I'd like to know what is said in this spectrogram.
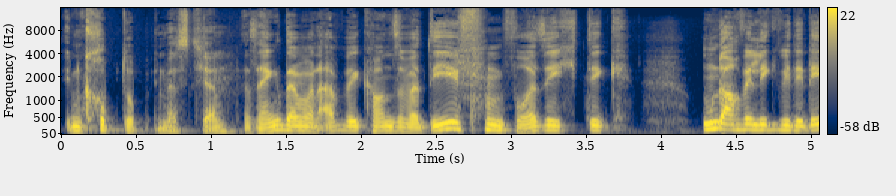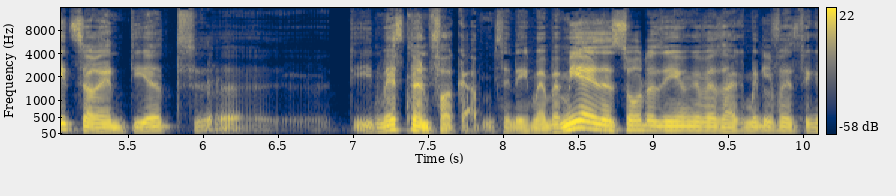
in Krypto investieren? Das hängt davon ab, wie konservativ und vorsichtig und auch wie liquiditätsorientiert äh, die Investmentvorgaben sind. Ich meine, bei mir ist es so, dass ich ungefähr sage, mittelfristig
